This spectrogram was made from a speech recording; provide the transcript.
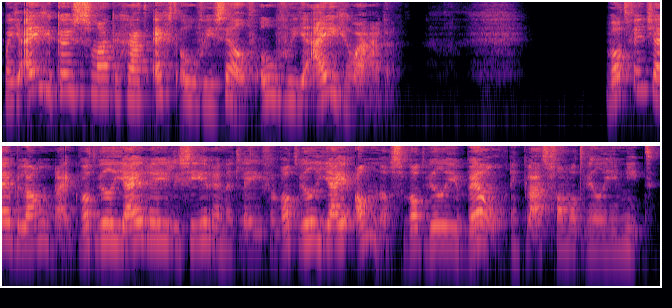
maar je eigen keuzes maken gaat echt over jezelf, over je eigen waarde. Wat vind jij belangrijk? Wat wil jij realiseren in het leven? Wat wil jij anders? Wat wil je wel in plaats van wat wil je niet?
